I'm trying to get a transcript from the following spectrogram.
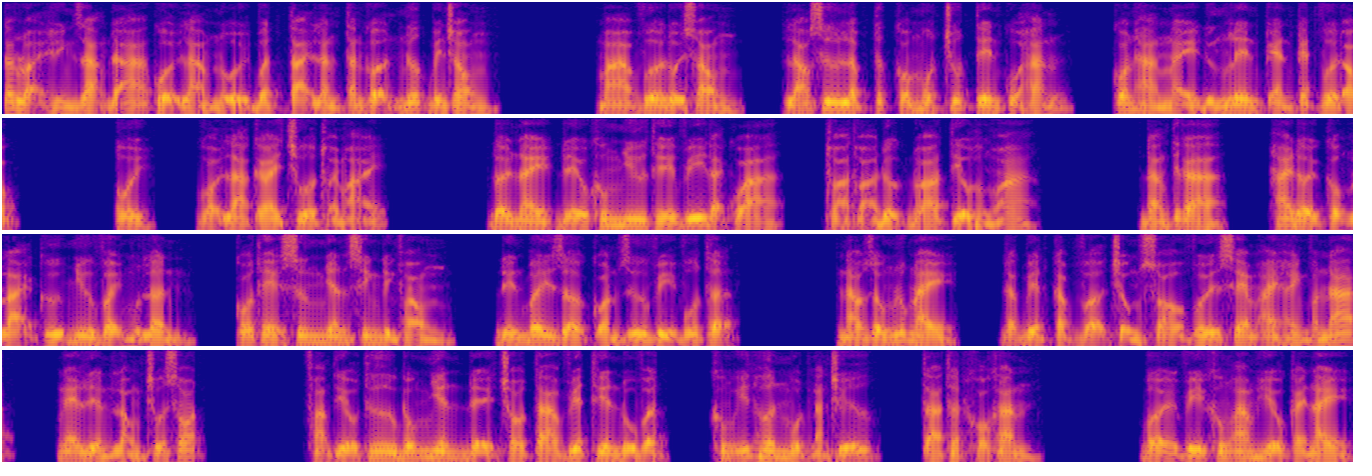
các loại hình dạng đá cội làm nổi bật tại lăn tăn gợn nước bên trong. Mà vừa đổi xong, lão sư lập tức có một chút tên của hắn, con hàng này đứng lên ken kết vừa đọc. Ôi, gọi là cái chua thoải mái. Đời này đều không như thế vĩ đại qua, thỏa thỏa được đoá tiểu hồng hoa. Đáng tiếc ra hai đời cộng lại cứ như vậy một lần, có thể xưng nhân sinh đình phong, đến bây giờ còn dư vị vô tận. Nào giống lúc này, đặc biệt cặp vợ chồng so với xem ai hành văn nát, nghe liền lòng chua sót phạm tiểu thư bỗng nhiên để cho ta viết thiên đồ vật, không ít hơn một ngàn chữ, ta thật khó khăn bởi vì không am hiểu cái này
